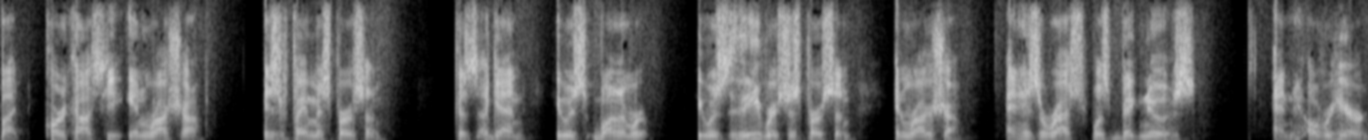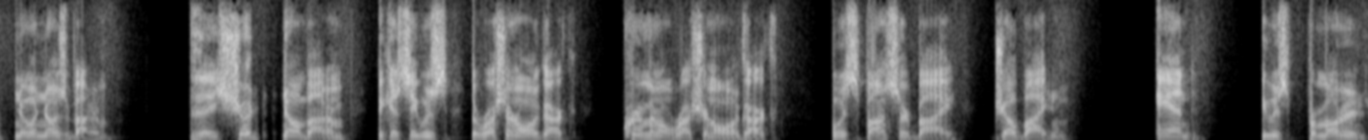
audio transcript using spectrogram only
But Khodorkovsky in Russia is a famous person because, again, he was one of the, he was the richest person in Russia, and his arrest was big news. And over here, no one knows about him. They should know about him because he was the Russian oligarch, criminal Russian oligarch, who was sponsored by Joe Biden and he was promoted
